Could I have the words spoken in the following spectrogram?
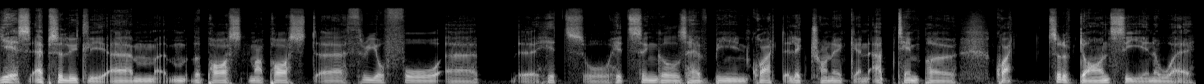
Yes, absolutely. Um, the past, my past uh, three or four uh, uh, hits or hit singles have been quite electronic and up tempo, quite sort of dancey in a way,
